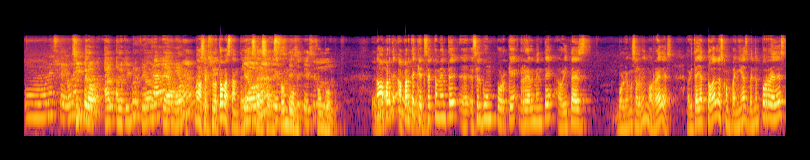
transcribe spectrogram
un este, una Sí, pero a, a lo que yo me refiero ahora, que ahora... No, se explotó bastante, ¿eh? Es- es- es- fue un boom, es- es el- fue un boom. el No, aparte, aparte que exactamente eh, es el boom porque realmente ahorita es, volvemos a lo mismo, redes. Ahorita ya todas las compañías venden por redes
